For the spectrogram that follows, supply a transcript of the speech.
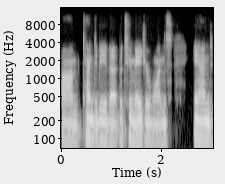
um, tend to be the the two major ones. And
